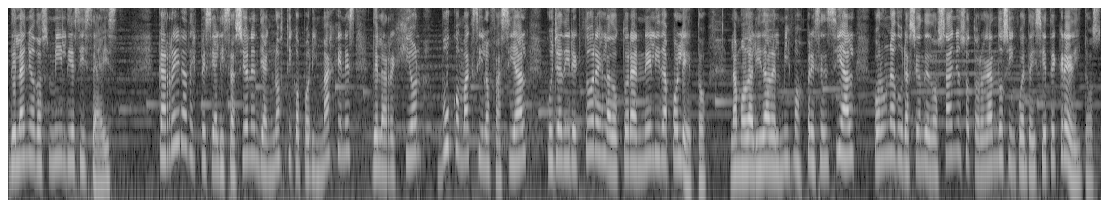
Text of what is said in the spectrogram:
del año 2016 carrera de especialización en diagnóstico por imágenes de la región bucomaxilofacial, cuya directora es la doctora Nélida Poleto. La modalidad del mismo es presencial, con una duración de dos años, otorgando 57 créditos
